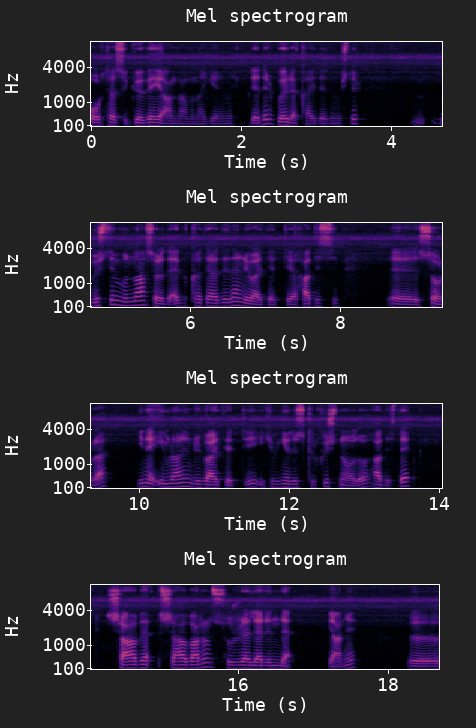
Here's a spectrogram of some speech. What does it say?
ortası, göbeği anlamına gelmektedir. Böyle kaydedilmiştir. Müslim bundan sonra da Ebu Katade'den rivayet ettiği hadis e, sonra yine İmran'ın rivayet ettiği 2743 nolu hadiste Şaban'ın surrelerinde yani e,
